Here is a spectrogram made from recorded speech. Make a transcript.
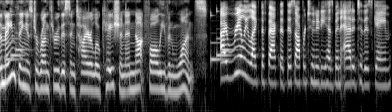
The main thing is to run through this entire location and not fall even once. I really like the fact that this opportunity has been added to this game,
